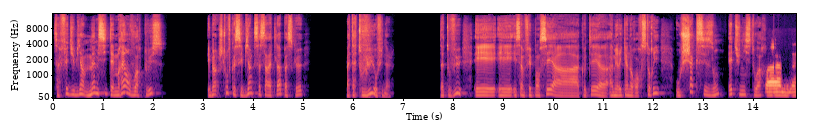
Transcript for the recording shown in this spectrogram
ça fait du bien. Même si t'aimerais en voir plus, eh ben, je trouve que c'est bien que ça s'arrête là parce que bah, t'as tout vu au final. T'as tout vu. Et, et- et ça me fait penser à, à côté euh, American Horror Story, où chaque saison est une histoire. ouais, mais là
